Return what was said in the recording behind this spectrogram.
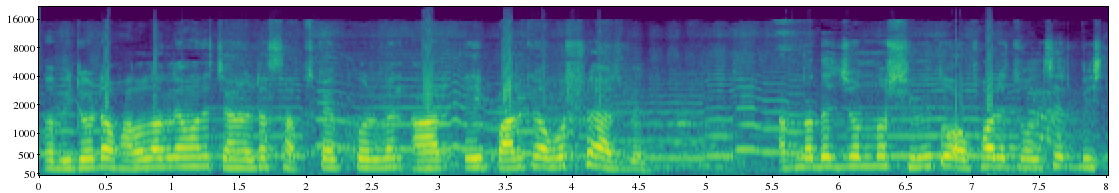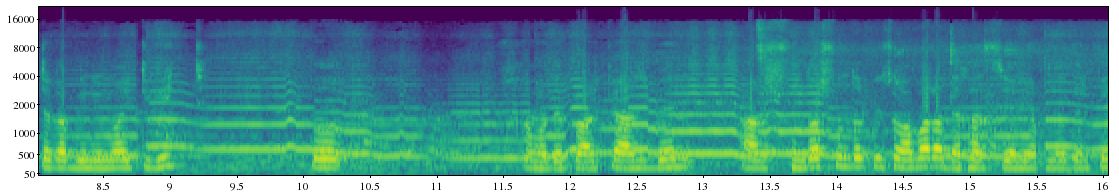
তো ভিডিওটা ভালো লাগলে আমাদের চ্যানেলটা সাবস্ক্রাইব করবেন, আর এই পার্কে অবশ্যই আসবেন। আপনাদের জন্য সীমিত অফারে চলছে বিশ টাকা বিনিময় টিকিট। তো আমাদের পার্কে আসবেন আর সুন্দর সুন্দর কিছু আবারও দেখাচ্ছি আমি আপনাদেরকে।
